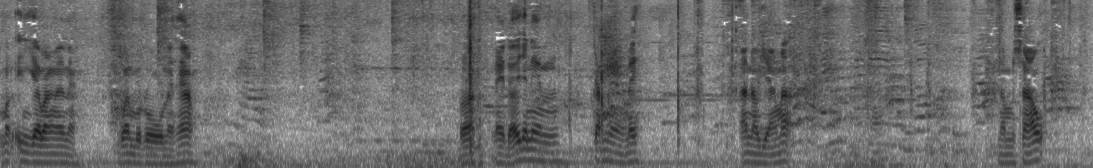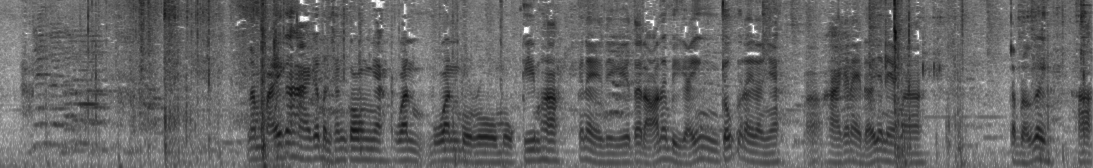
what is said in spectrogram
mất in ra băng đây nè. Quanh Pro này thấy không? Rồi này đỡ cho anh em trăm ngàn đi. Anh nào dạng đó. 56 57 có hai cái bình xăng con nha. Quanh quanh bồ Pro một kim ha. Cái này thì người ta đỏ nó bị gãy chút cái đây là nha. Đó, hai cái này đỡ cho anh em à, trăm rưỡi đi ha.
